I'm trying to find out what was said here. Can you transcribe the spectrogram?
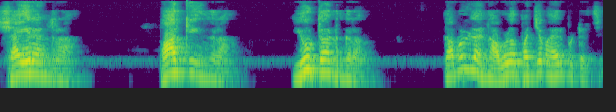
ஷைரன்றான் பார்க்கிங்கிறான் யூ டர்னுங்கிறான் தமிழில் இன்னும் அவ்வளோ பஞ்சமாக ஏற்பட்டுருச்சு.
